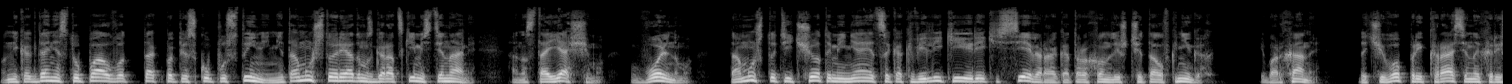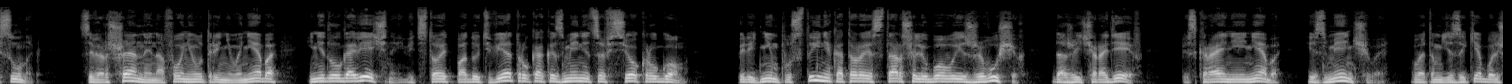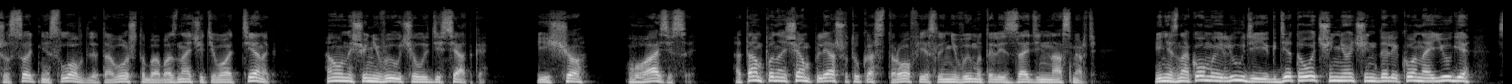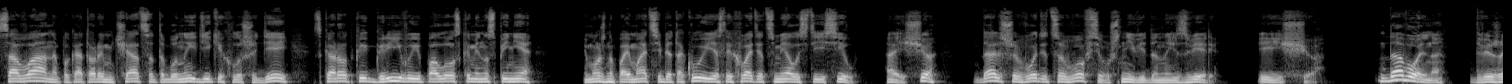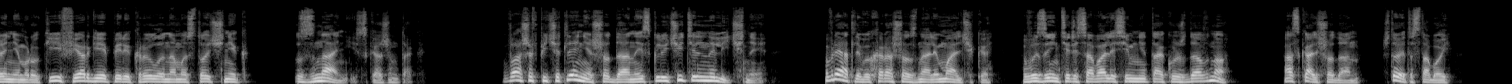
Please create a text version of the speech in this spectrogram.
Он никогда не ступал вот так по песку пустыни, не тому, что рядом с городскими стенами, а настоящему, вольному, тому, что течет и меняется, как великие реки севера, о которых он лишь читал в книгах. И барханы, до чего прекрасен их рисунок, совершенный на фоне утреннего неба и недолговечный, ведь стоит подуть ветру, как изменится все кругом. Перед ним пустыня, которая старше любого из живущих, даже и чародеев, бескрайнее небо, изменчивое, в этом языке больше сотни слов для того, чтобы обозначить его оттенок, а он еще не выучил и десятка. И еще оазисы, а там по ночам пляшут у костров, если не вымотались за день насмерть. И незнакомые люди, и где-то очень-очень далеко на юге саванна, по которой мчатся табуны диких лошадей с короткой гривой и полосками на спине, и можно поймать себе такую, если хватит смелости и сил. А еще дальше водятся вовсе уж невиданные звери. И еще. Довольно. Движением руки Фергия перекрыла нам источник знаний, скажем так. Ваши впечатления, Шодана, исключительно личные. Вряд ли вы хорошо знали мальчика. Вы заинтересовались им не так уж давно. Аскаль Шодан, что это с тобой?»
